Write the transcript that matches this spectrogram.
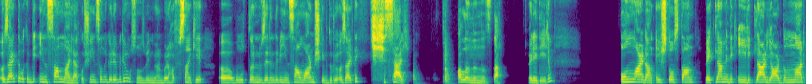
özellikle bakın bir insanla alakalı. Şu insanı görebiliyor musunuz bilmiyorum. Böyle hafif sanki e, bulutların üzerinde bir insan varmış gibi duruyor. Özellikle kişisel alanınızda. Öyle diyelim. Onlardan, eş dosttan beklenmedik iyilikler, yardımlar,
